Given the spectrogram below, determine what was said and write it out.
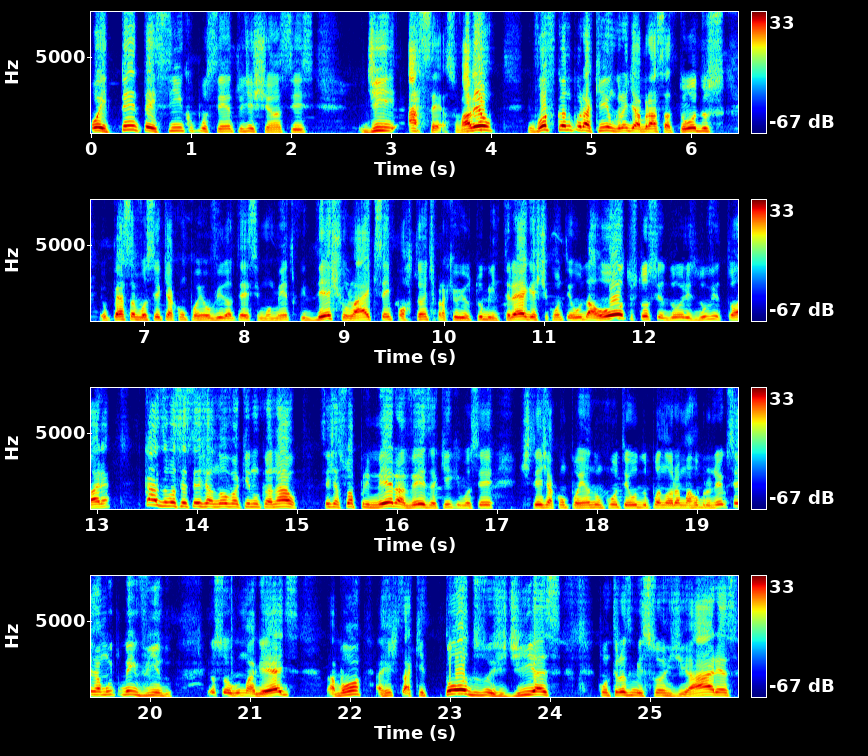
85% de chances de acesso. Valeu? Eu vou ficando por aqui, um grande abraço a todos. Eu peço a você que acompanhou o vídeo até esse momento que deixe o like, isso é importante para que o YouTube entregue este conteúdo a outros torcedores do Vitória. Caso você seja novo aqui no canal, seja a sua primeira vez aqui que você esteja acompanhando um conteúdo do Panorama Rubro Negro, seja muito bem-vindo. Eu sou Guma Guedes, tá bom? A gente está aqui todos os dias com transmissões diárias,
